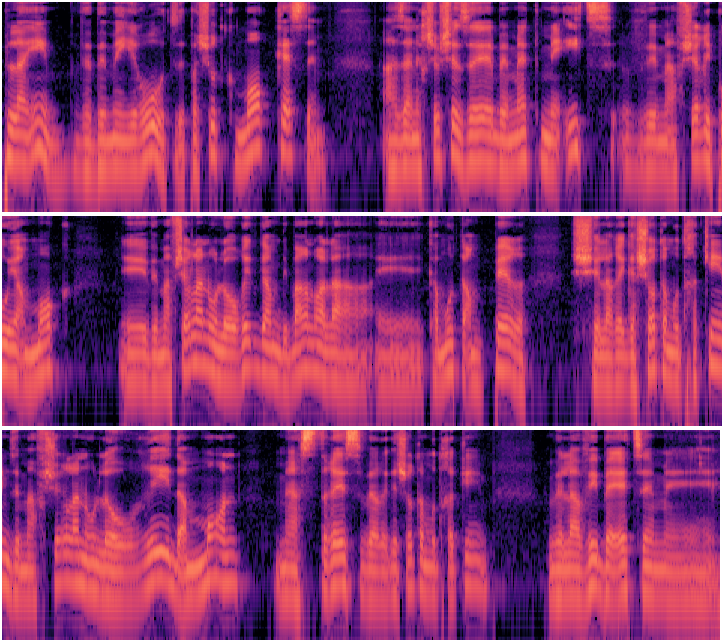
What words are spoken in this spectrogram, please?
פלאים ובמהירות זה פשוט כמו קסם. אז אני חושב שזה באמת מאיץ ומאפשר ריפוי עמוק אה, ומאפשר לנו להוריד גם דיברנו על הכמות אמפר של הרגשות המודחקים זה מאפשר לנו להוריד המון מהסטרס והרגשות המודחקים ולהביא בעצם אה,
